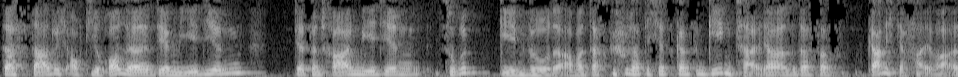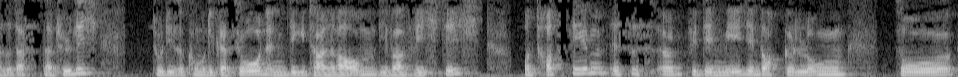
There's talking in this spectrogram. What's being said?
dass dadurch auch die Rolle der Medien, der zentralen Medien zurückgehen würde. Aber das Gefühl hatte ich jetzt ganz im Gegenteil. Ja, also dass das gar nicht der Fall war. Also dass natürlich du diese Kommunikation im digitalen Raum, die war wichtig. Und trotzdem ist es irgendwie den Medien doch gelungen, so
